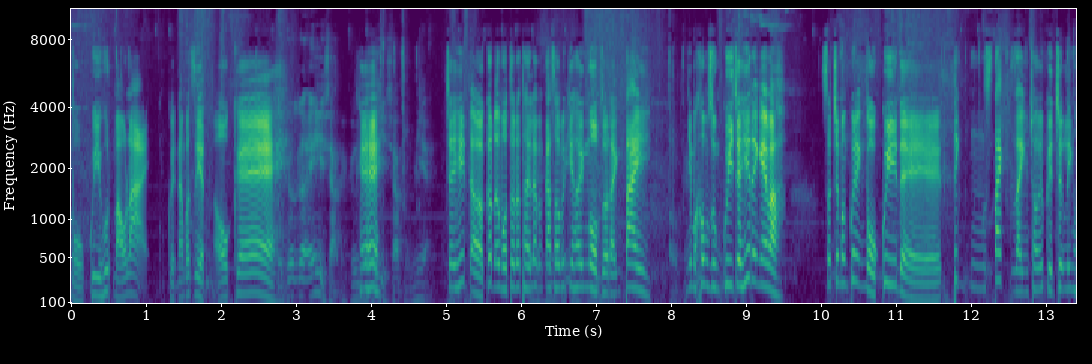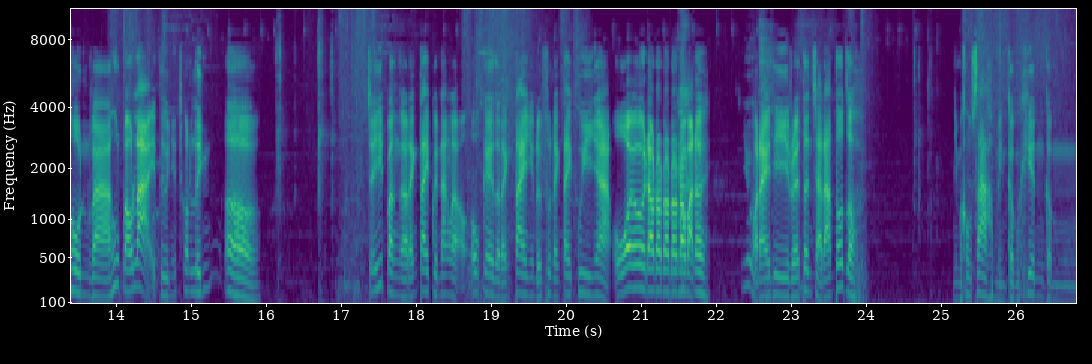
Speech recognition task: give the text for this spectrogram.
bổ quy hút máu lại. Quyền năng bất diệt. Ok. Chơi hit ở cấp độ một tôi đã thấy là con cá sấu bên kia hơi ngộp rồi đánh tay. Nhưng mà không dùng quy chơi hit anh em à. Sao cho mong quyết định bổ quy để tích stack dành cho cái quyền trượng linh hồn và hút máu lại từ những con lính? Ờ. Chơi hit bằng à, đánh tay quyền năng là ok rồi đánh tay nhưng đối phương đánh tay quy nha. Ôi ôi đau đau đau đau, đau bạn ơi. Quả này thì Renton trả đam tốt rồi. Nhưng mà không sao mình cầm khiên cầm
